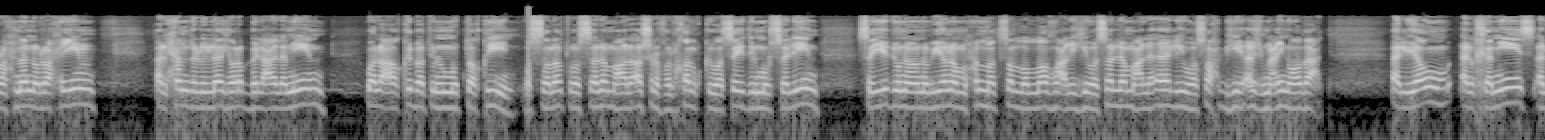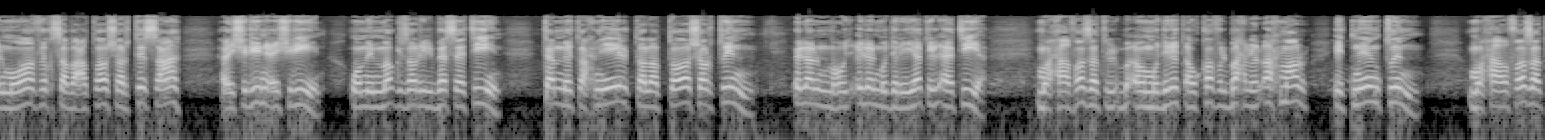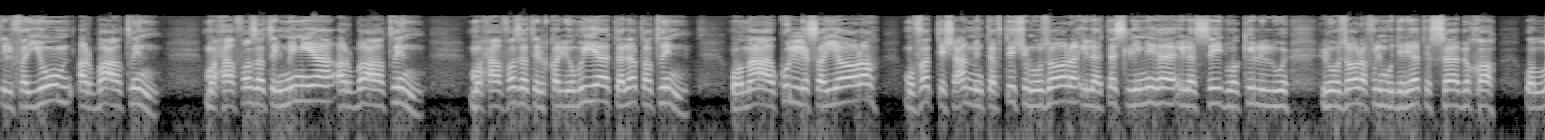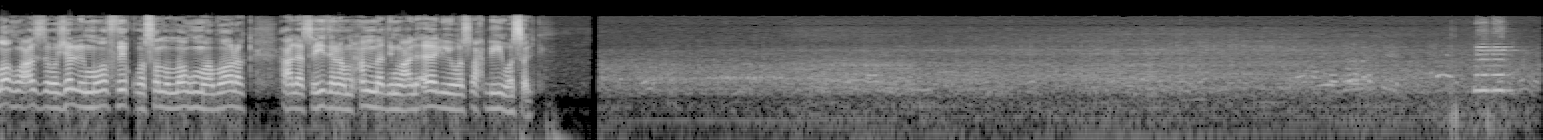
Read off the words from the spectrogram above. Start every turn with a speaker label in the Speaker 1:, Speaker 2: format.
Speaker 1: الرحمن الرحيم. الحمد لله رب العالمين والعاقبة للمتقين والصلاة والسلام على أشرف الخلق وسيد المرسلين سيدنا ونبينا محمد صلى الله عليه وسلم على آله وصحبه أجمعين وبعد. اليوم الخميس الموافق 17 9 2020 ومن مجزر البساتين تم تحميل 13 طن إلى إلى المديريات الآتية. محافظة مديرية أوقاف البحر الأحمر 2 طن. محافظة الفيوم 4 طن محافظة المنيا 4 طن محافظة القليوبية 3 طن ومع كل سيارة مفتش عام من تفتيش الوزارة إلى تسليمها إلى السيد وكيل الو- الوزارة في المديريات السابقة. والله عز وجل الموفق وصلى الله وبارك على سيدنا محمد وعلى آله وصحبه وسلم.
Speaker 2: Beep, beep.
